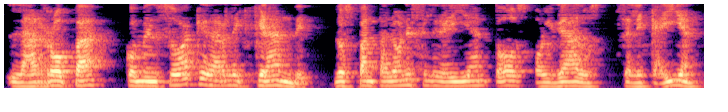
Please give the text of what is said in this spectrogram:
la ropa comenzó a quedarle grande, los pantalones se le veían todos holgados, se le caían.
